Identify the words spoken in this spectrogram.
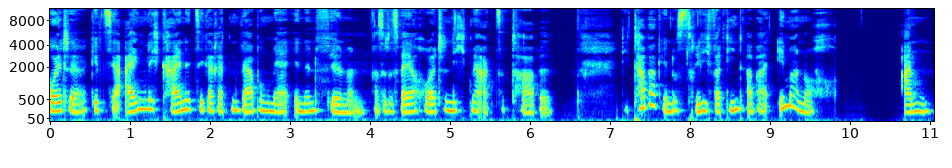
heute gibt's ja eigentlich keine Zigarettenwerbung mehr in den Filmen. Also das wäre ja heute nicht mehr akzeptabel. Die Tabakindustrie, die verdient aber immer noch an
